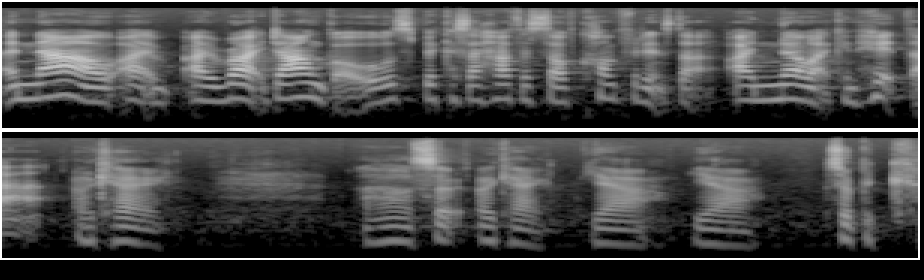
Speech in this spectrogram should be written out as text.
And now I, I write down goals because I have the self confidence that I know I can hit that. Okay. Uh, so okay, yeah, yeah. So bec-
